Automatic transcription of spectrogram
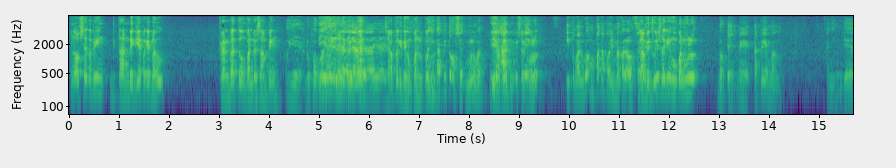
nggak offset tapi ditahan DG pakai bahu. Keren banget tuh umpan dari samping. Oh iya, lupa gue. iya, iya, iya, iya, banget. iya, iya. Siapa gitu yang umpan lupa gua. tapi itu offset mulu kan? Iya, offset- offset mulu. Hitungan gua 4 apa 5 kali offset. David. Luiz lagi yang umpan mulu. Bag eh, tapi emang anjing dia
